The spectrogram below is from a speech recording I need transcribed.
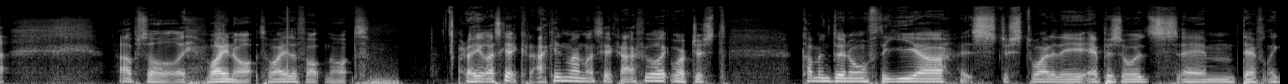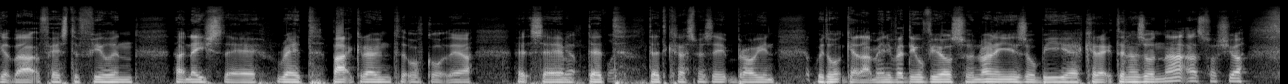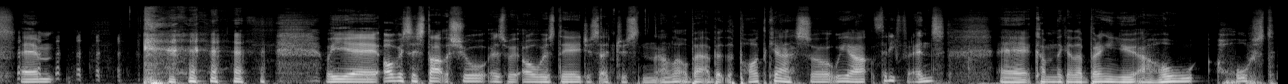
Absolutely. Why not? Why the fuck not? Right, let's get cracking, man. Let's get cracking. I feel like we're just coming down off the year. It's just one of the episodes. Um, definitely get that festive feeling, that nice uh, red background that we've got there. It's um, Yep, dead, lovely. dead Christmassy, brilliant. We don't get that many video viewers, so none of yous will be uh, correcting us on that. That's for sure. Um, we uh, obviously start the show as we always do, just interesting a little bit about the podcast. So we are three friends uh, coming together, bringing you a whole host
